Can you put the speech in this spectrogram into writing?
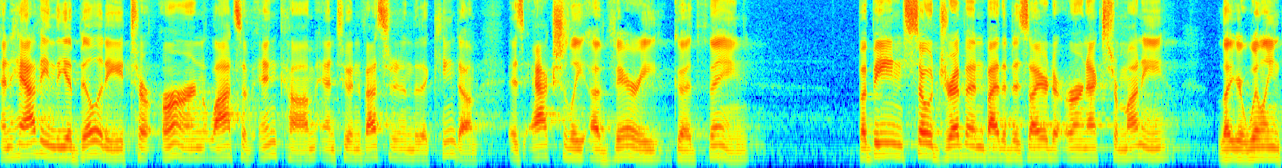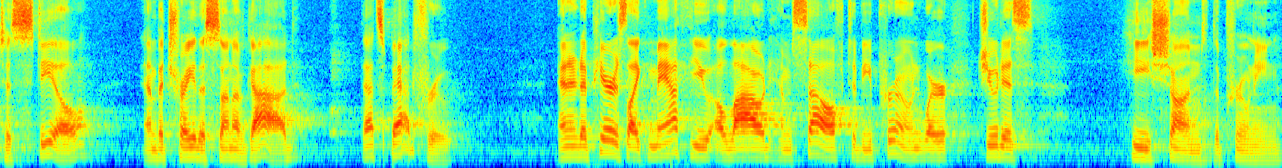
And having the ability to earn lots of income and to invest it into the kingdom is actually a very good thing. But being so driven by the desire to earn extra money that you're willing to steal and betray the Son of God, that's bad fruit. And it appears like Matthew allowed himself to be pruned, where Judas, he shunned the pruning.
